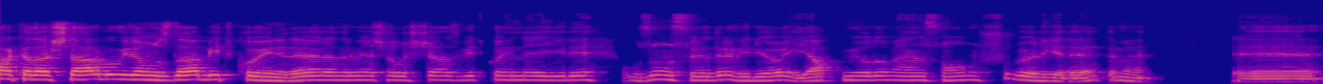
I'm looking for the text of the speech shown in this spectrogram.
arkadaşlar. Bu videomuzda Bitcoin'i değerlendirmeye çalışacağız. Bitcoin ile ilgili uzun süredir video yapmıyordum. En son şu bölgede değil mi? Ee,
